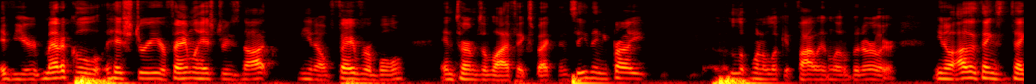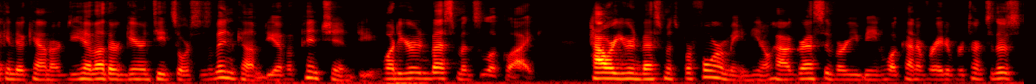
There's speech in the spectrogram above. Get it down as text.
if your medical history or family history is not, you know, favorable in terms of life expectancy, then you probably want to look at filing a little bit earlier. You know, other things to take into account are: Do you have other guaranteed sources of income? Do you have a pension? Do you, what do your investments look like? How are your investments performing? You know, how aggressive are you being? What kind of rate of return? So there's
